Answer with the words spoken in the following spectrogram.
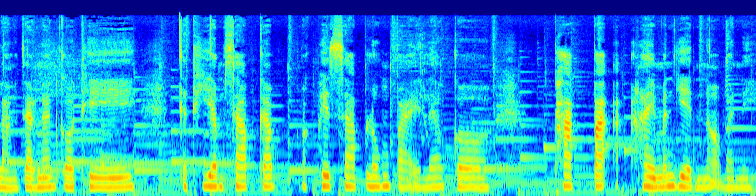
หลังจากนั้นก็เทกระเทียมซับกับบักเพชรซับลงไปแล้วก็พักปะให้มันเย็นเนาะบัดนี้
